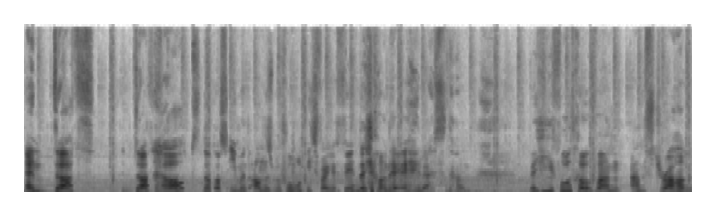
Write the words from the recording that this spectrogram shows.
En dat, dat helpt. Dat als iemand anders bijvoorbeeld iets van je vindt, dat je gewoon, nee, hey, luister dan. Weet je, je voelt gewoon van, I'm strong.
